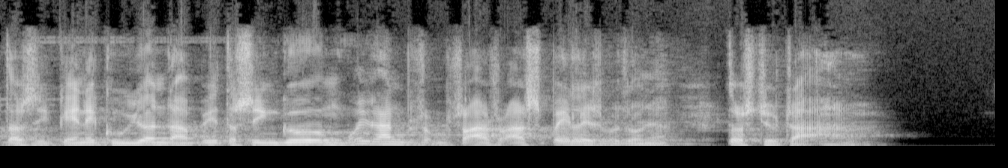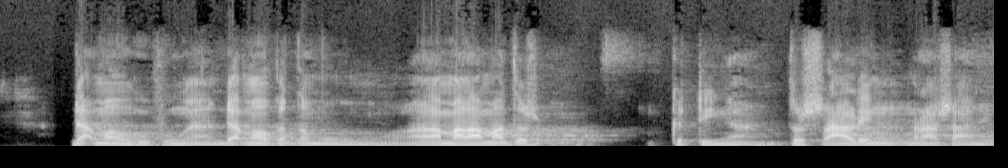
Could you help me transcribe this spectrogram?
terus ini guyon tapi tersinggung, mungkin kan soal-soal sepele sebetulnya. Terus jutaan. ndak mau hubungan, ndak mau ketemu. Lama-lama terus gedingan, terus saling ngerasani.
